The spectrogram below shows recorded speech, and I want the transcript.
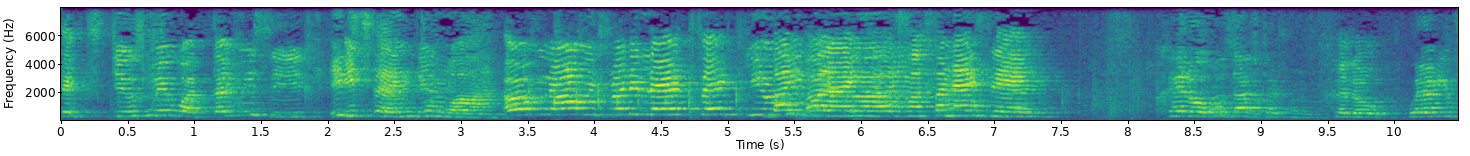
Excuse me, what time is it? It's 10 to 1. Oh no, it's very late, thank you. Bye bye. Have a nice day. Hello, good afternoon. Hello, Where are you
